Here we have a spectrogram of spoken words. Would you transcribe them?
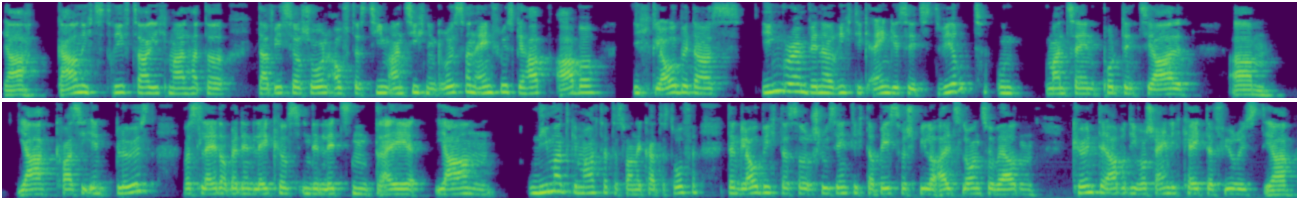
ja gar nichts trifft, sage ich mal, hat er da bisher schon auf das Team an sich einen größeren Einfluss gehabt. Aber ich glaube, dass Ingram, wenn er richtig eingesetzt wird und man sein Potenzial ähm, ja quasi entblößt, was leider bei den Lakers in den letzten drei Jahren niemand gemacht hat, das war eine Katastrophe, dann glaube ich, dass er schlussendlich der bessere Spieler als Lonzo werden könnte, aber die Wahrscheinlichkeit dafür ist ja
